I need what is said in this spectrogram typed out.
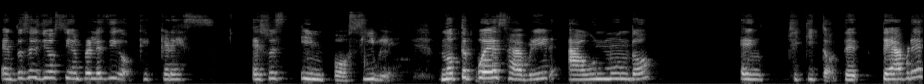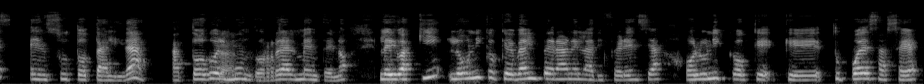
Entonces yo siempre les digo, ¿qué crees? Eso es imposible. No te puedes abrir a un mundo en chiquito, te, te abres en su totalidad a todo el mundo, realmente, ¿no? Le digo, aquí lo único que va a imperar en la diferencia o lo único que, que tú puedes hacer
